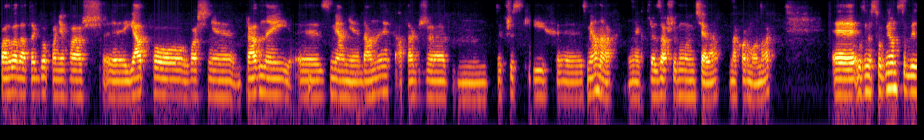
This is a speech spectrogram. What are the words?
padła dlatego, ponieważ e, ja po właśnie prawnej zmianie danych, a także mm, tych wszystkich zmianach, które zaszły w moim ciele na hormonach, uzmysłowiłam sobie,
